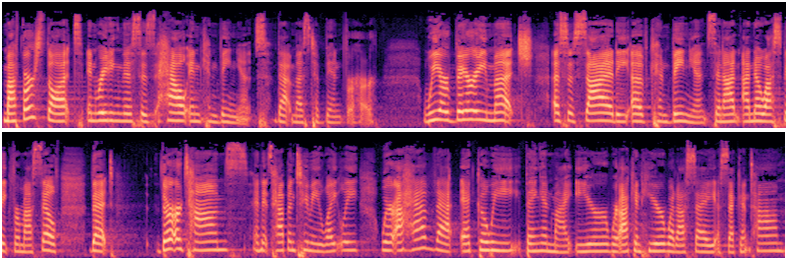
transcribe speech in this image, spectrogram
My first thought in reading this is how inconvenient that must have been for her. We are very much a society of convenience. And I, I know I speak for myself that there are times, and it's happened to me lately, where I have that echoey thing in my ear where I can hear what I say a second time.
